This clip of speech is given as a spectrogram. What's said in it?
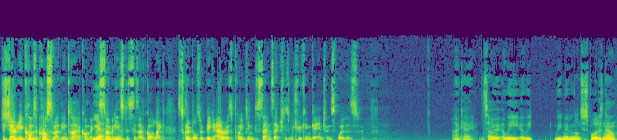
Just generally it comes across throughout the entire comic. Yeah, There's so many yeah. instances. I've got like scribbles with big arrows pointing to certain sections, which we can get into in spoilers. Okay, so are we are we we moving on to spoilers now?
